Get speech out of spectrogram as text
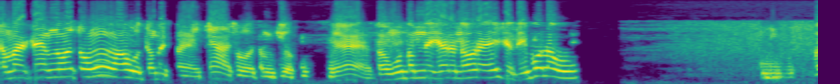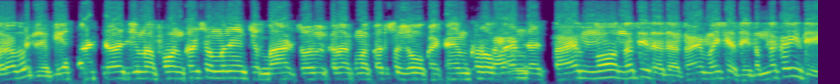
તમારો ટાઈમ ન હોય તો હું આવું તમે ક્યાં છો તમે કયો? હે તો હું તમને જયારે નવરા છે તે બોલાવું. બરાબર? એટલે બે પાંચ દસ દીમાં ફોન કરશો મને કે બાર ચોવીસ કલાકમાં કરશો એવો કઈ ટાઈમ ખરો ટાઈમ નો નથી દાદા ટાઈમ હશે તે તમને કહી દે.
